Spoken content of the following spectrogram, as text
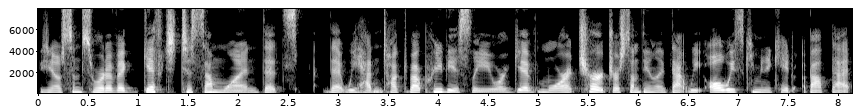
you know, some sort of a gift to someone that's that we hadn't talked about previously or give more at church or something like that, we always communicate about that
